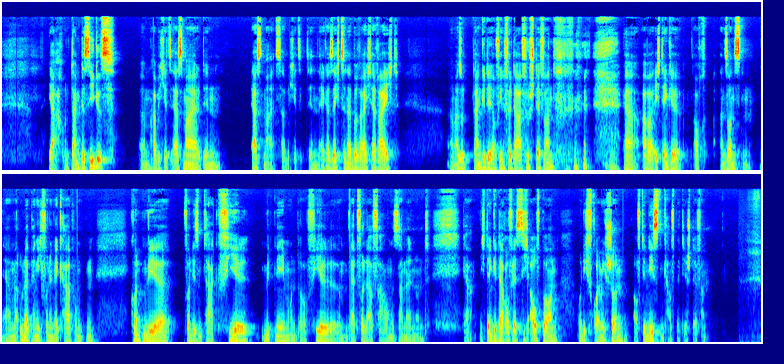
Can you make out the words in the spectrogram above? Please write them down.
Ja, und dank des Sieges ähm, habe ich jetzt erstmal den, erstmals habe ich jetzt den LK 16er Bereich erreicht. Ähm, also danke dir auf jeden Fall dafür, Stefan. ja, aber ich denke auch ansonsten, ja, mal unabhängig von den LK-Punkten, konnten wir von diesem Tag viel mitnehmen und auch viel ähm, wertvolle Erfahrungen sammeln. Und ja, ich denke, darauf lässt sich aufbauen und ich freue mich schon auf den nächsten Kampf mit dir, Stefan.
